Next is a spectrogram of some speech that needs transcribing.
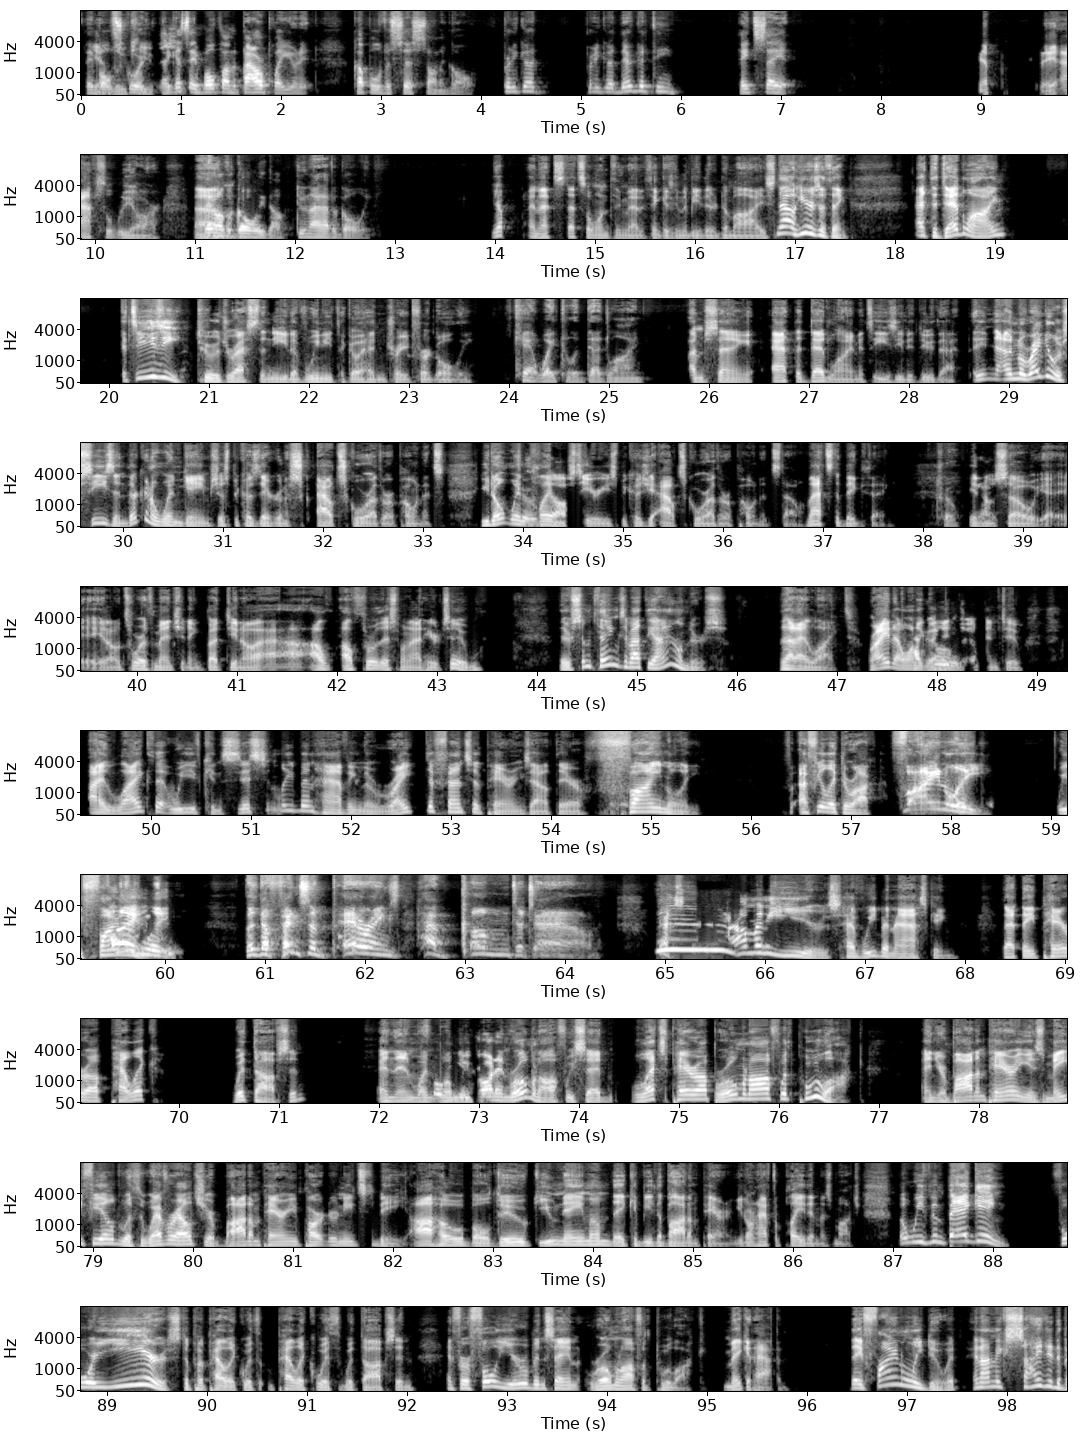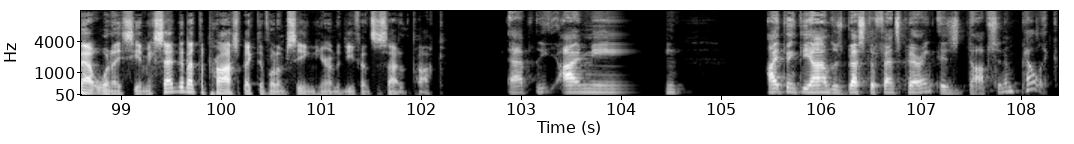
They yeah, both Luke scored. Hughes. I guess they both on the power play unit. A couple of assists on a goal. Pretty good. Pretty good. They're a good team. Hate to say it. Yep. They absolutely are. Um, they don't have a um goalie though. Do not have a goalie. Yep, and that's that's the one thing that I think is going to be their demise. Now, here's the thing: at the deadline, it's easy to address the need of we need to go ahead and trade for a goalie. Can't wait till the deadline. I'm saying at the deadline, it's easy to do that. In, in the regular season, they're going to win games just because they're going to outscore other opponents. You don't win True. playoff series because you outscore other opponents, though. That's the big thing. True. You know, so you know it's worth mentioning. But you know, I, I'll I'll throw this one out here too. There's some things about the Islanders that I liked. Right, I want to go ahead and jump into. I like that we've consistently been having the right defensive pairings out there. Finally, I feel like The Rock. Finally, we finally, finally the defensive pairings have come to town. Yes. How many years have we been asking that they pair up Pelech with Dobson? And then when, oh, when we brought in Romanov, we said, let's pair up Romanov with Pulock. And your bottom pairing is Mayfield with whoever else your bottom pairing partner needs to be. Aho, Bolduc, you name them, they could be the bottom pairing. You don't have to play them as much. But we've been begging for years to put Pelech with Pelech with with Dobson. And for a full year, we've been saying Romanov with Pulock. Make it happen. They finally do it, and I'm excited about what I see. I'm excited about the prospect of what I'm seeing here on the defensive side of the puck. I mean, I think the Islanders' best defense pairing is Dobson and Pelech.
